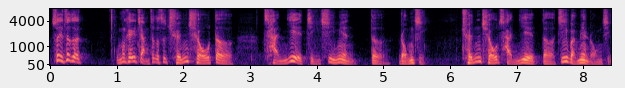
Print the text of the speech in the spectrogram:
所以这个我们可以讲，这个是全球的产业景气面的融景，全球产业的基本面融景。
